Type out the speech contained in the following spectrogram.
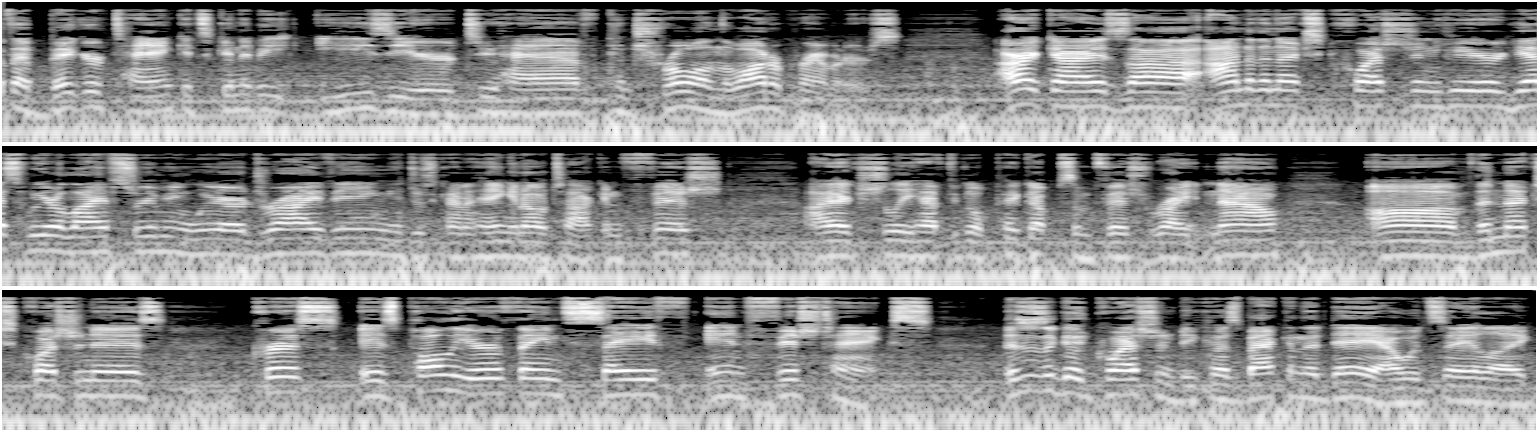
With a bigger tank, it's gonna be easier to have control on the water parameters. All right, guys, uh, on to the next question here. Yes, we are live streaming, we are driving, and just kind of hanging out, talking fish. I actually have to go pick up some fish right now. Um, the next question is, Chris, is polyurethane safe in fish tanks? This is a good question because back in the day, I would say like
